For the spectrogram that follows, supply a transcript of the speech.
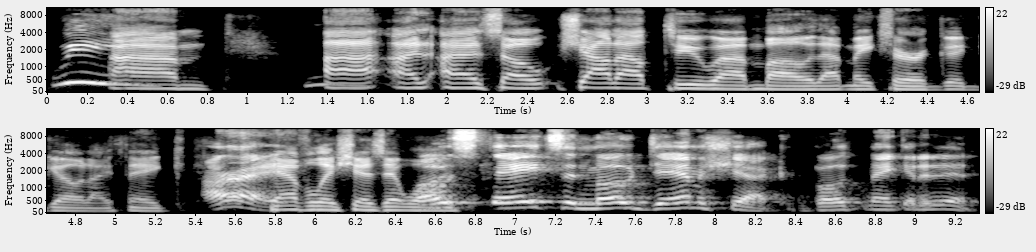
Wee. Um uh, uh, so shout out to uh, Mo. That makes her a good goat, I think. All right. Devilish as it was. Mo Speights and Mo Dameshek both making it in.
